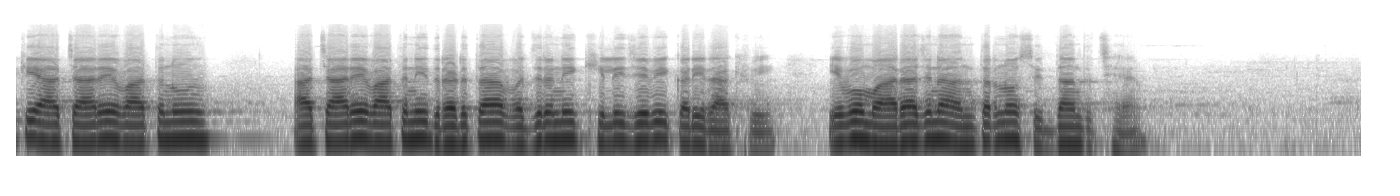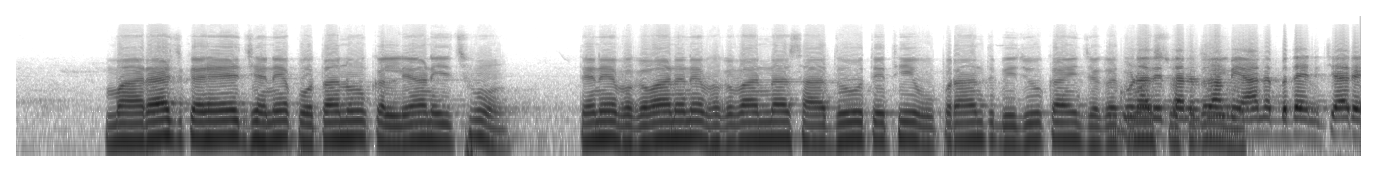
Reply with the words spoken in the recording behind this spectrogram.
કે આ ચારે વાતનું, આ ચારે વાતની દ્રઢતા વજ્રની ખીલી જેવી કરી રાખવી. એવો મહારાજના અંતરનો સિદ્ધાંત છે. મહારાજ કહે જેને પોતાનું કલ્યાણ ઈચ્છવું તેને ભગવાન અને ભગવાનના સાધુ તેથી ઉપરાંત બીજું કાંઈ જગતમાં સ્વામી આને બધાને ચારે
